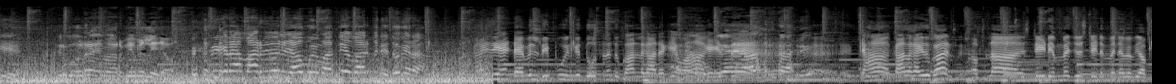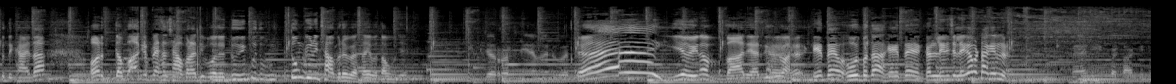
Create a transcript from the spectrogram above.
ये फिर बोल रहा है एमआरपी में ले जाओ। फिर कह रहा एम आर पी में ले जाओ कोई बात नहीं एम आर पी दे दो कह रहा। है डेविल दीपू इनके दोस्त ने दुकान लगा रखी है वहाँ आगे कहते हैं कहाँ कहाँ लगाई दुकान? अपना स्टेडियम में जो स्टेडियम मैंने अभी आपको दिखाया था। और दबा के पैसा छाप रहा थी बोले दीपू तुम क्यों नहीं छाप रहे हो वैसा ये बताओ मुझे? ज़रूरत नहीं है मेरे को। ये हुई ना बात यार कहते हैं वो बता कहते हैं कल लेने चलेगा बटा के फिर? मैं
